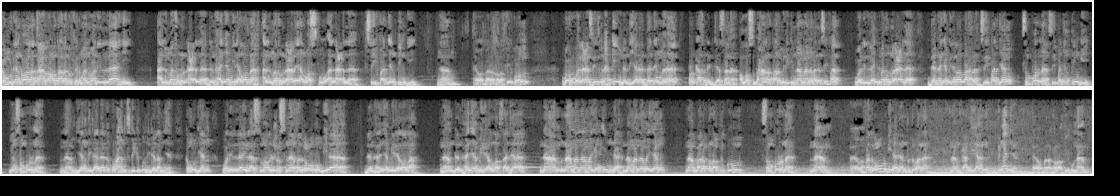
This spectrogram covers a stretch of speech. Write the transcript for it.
Kemudian Allah Ta'ala Allah Ta'ala berfirman walillahi al-mathlul a'la dan hanya milik Allah lah al-mathlul a'la al-wasfu al-a'la, sifat yang tinggi. Naam. Ya wa barakallahu fikum. Wa huwal azizul hakim dan dia adalah zat yang maha perkasa dan bijaksana. Allah Subhanahu wa taala memiliki nama-nama dan sifat. Walillahi al-mathlul a'la dan hanya milik Allah lah sifat yang sempurna, sifat yang tinggi, yang sempurna. Nah, yang tidak ada kekurangan sedikit pun di dalamnya. Kemudian walillahil asmaul husna fad'uhu biha dan hanya milik Allah. Naam dan hanya milik Allah saja. Naam nama-nama yang indah, nama-nama yang naam barakallahu fikum sempurna. Naam. Fad'u biha dan berdoalah naam kalian dengannya. Ya barakallahu fikum. Naam.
